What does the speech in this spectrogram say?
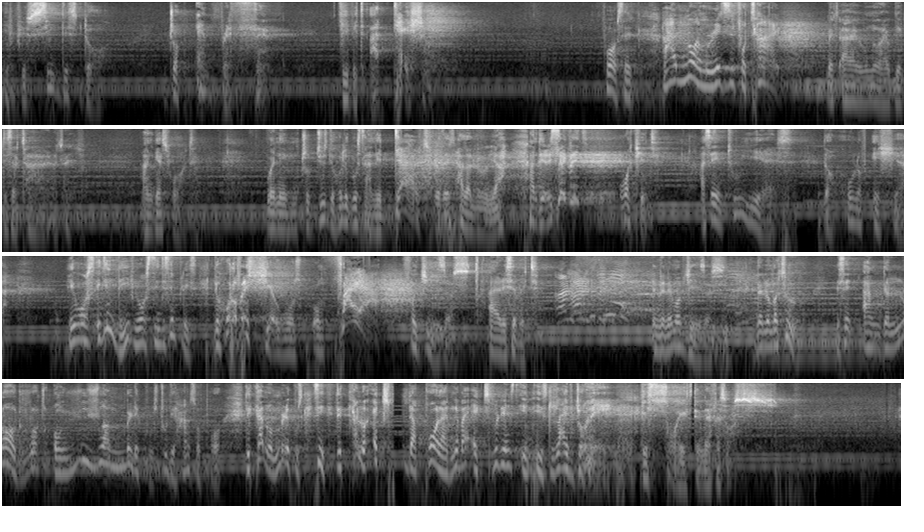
If you see this door, drop everything, give it attention. Paul said, I know I'm ready for time, but I know I'll give this attention. And guess what? When he introduced the Holy Ghost and he dealt with it, hallelujah, and they received it, watch it. I say in two years, the whole of Asia. He was, he didn't leave, he was in the same place. The whole of Asia was on fire for Jesus. I receive it. In the name of Jesus. Then number two, he said, and the Lord wrought unusual miracles through the hands of Paul. The kind of miracles, see, the kind of experience that Paul had never experienced in his life journey. He saw it in Ephesus.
